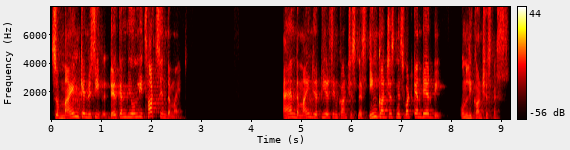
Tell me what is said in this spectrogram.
So mind can receive, there can be only thoughts in the mind. And the mind appears in consciousness. In consciousness, what can there be? Only consciousness.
